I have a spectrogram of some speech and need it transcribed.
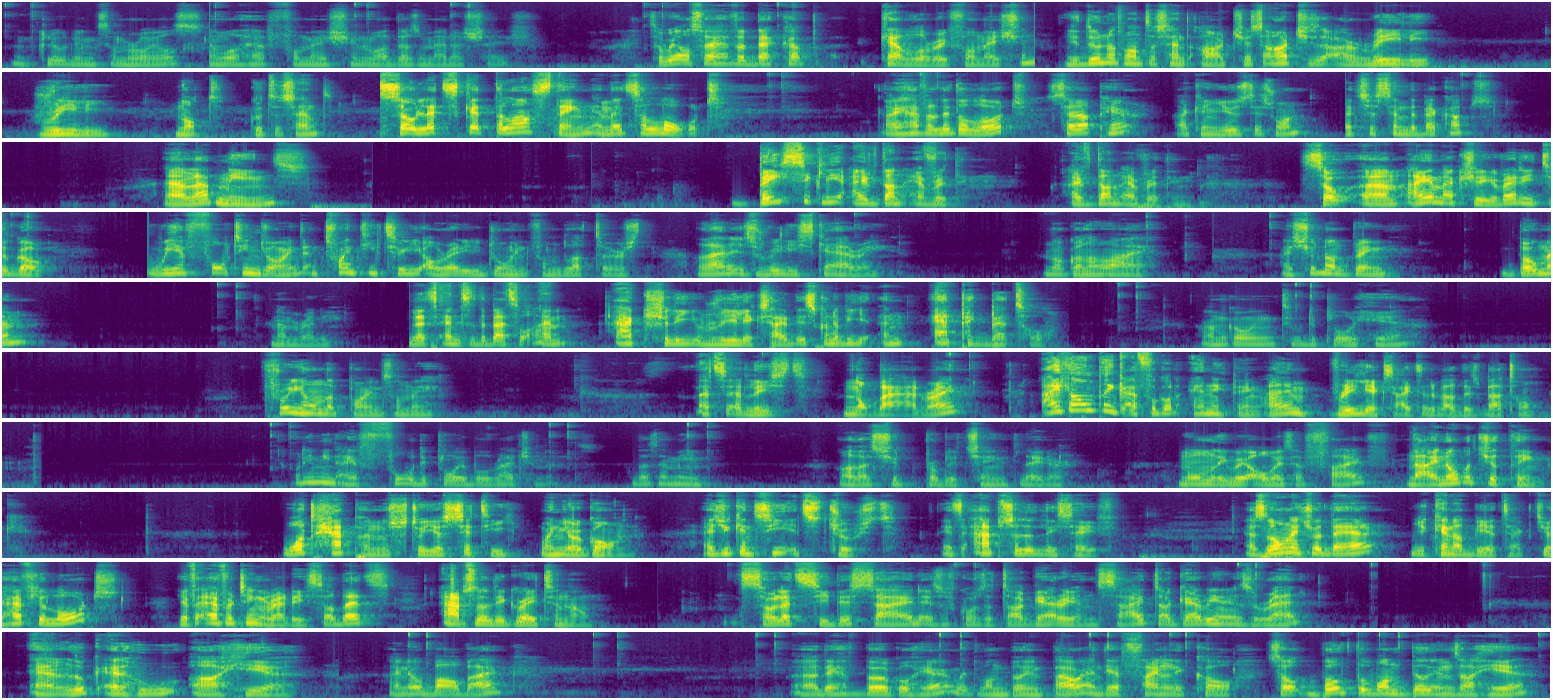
including some royals, and we'll have formation, well, it doesn't matter, safe. So we also have a backup cavalry formation. You do not want to send archers. Archers are really, really not good to send. So let's get the last thing, and that's a lord. I have a little lord set up here. I can use this one. Let's just send the backups. And that means basically I've done everything. I've done everything. So um, I am actually ready to go. We have 14 joined and 23 already joined from Bloodthirst. That is really scary. Not gonna lie. I should not bring bowmen. And I'm ready. Let's enter the battle. I'm actually really excited. It's gonna be an epic battle. I'm going to deploy here. 300 points on me. That's at least not bad, right? I don't think I forgot anything. I am really excited about this battle. What do you mean I have four deployable regiments? What does that mean? Well, that should probably change later. Normally we always have five. Now I know what you think. What happens to your city when you're gone? As you can see, it's truced. It's absolutely safe. As long as you're there, you cannot be attacked. You have your lords, you have everything ready. So that's Absolutely great to know. So let's see, this side is of course the Targaryen side. Targaryen is red. And look at who are here. I know Baalbek. Uh, they have Burgle here with 1 billion power and they have finally Call. So both the 1 billions are here.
